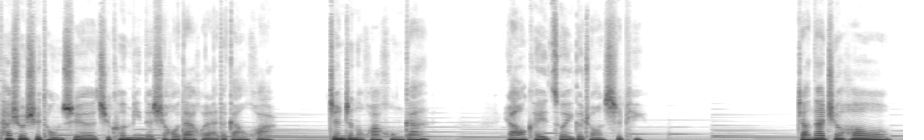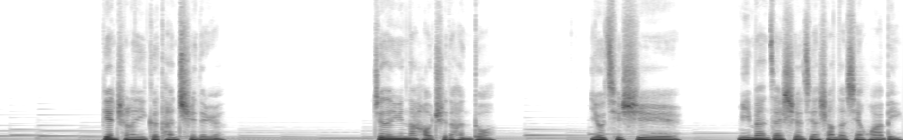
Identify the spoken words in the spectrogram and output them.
他说是同学去昆明的时候带回来的干花，真正的花烘干，然后可以做一个装饰品。长大之后，变成了一个贪吃的人，觉得云南好吃的很多，尤其是弥漫在舌尖上的鲜花饼，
